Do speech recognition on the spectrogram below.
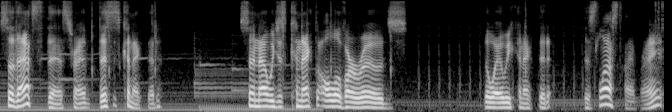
so that's this, right? This is connected. So now we just connect all of our roads the way we connected this last time, right?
